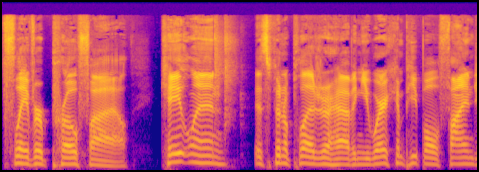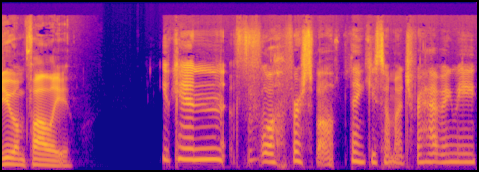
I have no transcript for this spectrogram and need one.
Flavor profile. Caitlin, it's been a pleasure having you. Where can people find you and follow you? You can, well, first of all, thank you so much for having me.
